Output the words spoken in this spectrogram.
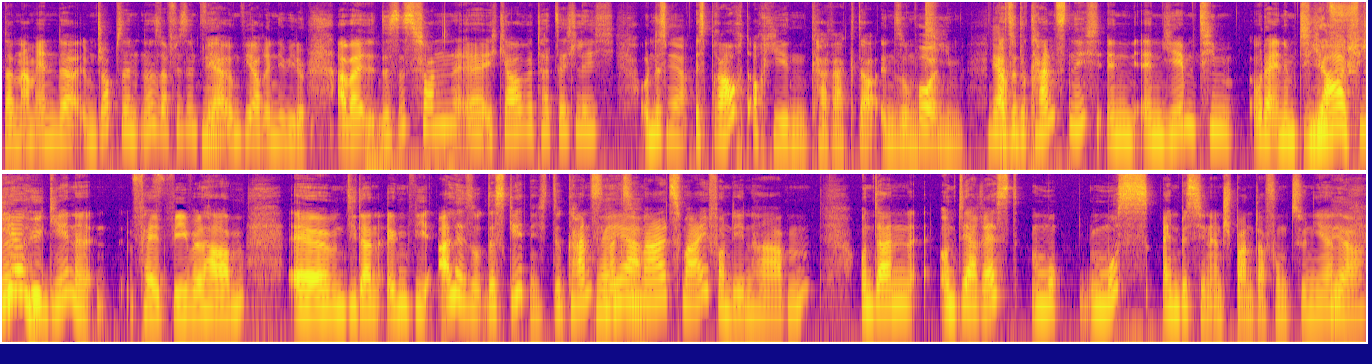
dann am Ende im Job sind. Ne? Dafür sind wir ja. ja irgendwie auch Individuen. Aber das ist schon, äh, ich glaube tatsächlich, und es, ja. es braucht auch jeden Charakter in so einem Voll. Team. Also du kannst nicht in, in jedem Team oder in einem Team vier Hygienefeldwebel haben ähm, die dann irgendwie alle so, das geht nicht. Du kannst ja, maximal ja. zwei von denen haben und dann, und der Rest mu muss ein bisschen entspannter funktionieren, ja.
